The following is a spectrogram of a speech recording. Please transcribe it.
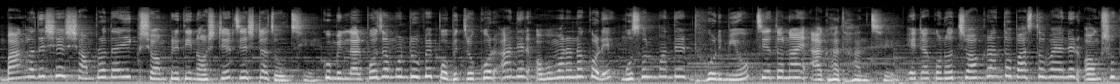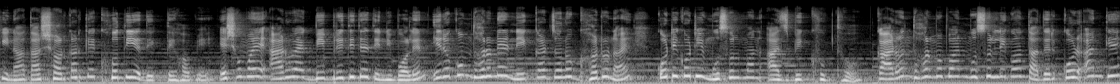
বাংলাদেশের সাম্প্রদায়িক সম্প্রীতি নষ্টের চেষ্টা চলছে। কুমিল্লার প্রজামণ্ডপে পবিত্র কোরআনের অবমাননা করে মুসলমানদের ধর্মীয় চেতনায় আঘাত হানছে। এটা কোনো চক্রান্ত বাস্তবায়নের অংশ কিনা তা সরকারকে খতিয়ে দেখতে হবে। এ সময় আরও এক বিবৃতিতে তিনি বলেন, এরকম ধরনের নেককারজনক ঘটনায় কোটি কোটি মুসলমান আজ বিক্ষুব্ধ। কারণ ধর্মপান মুসল্লিগণ তাদের কোরআনকে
